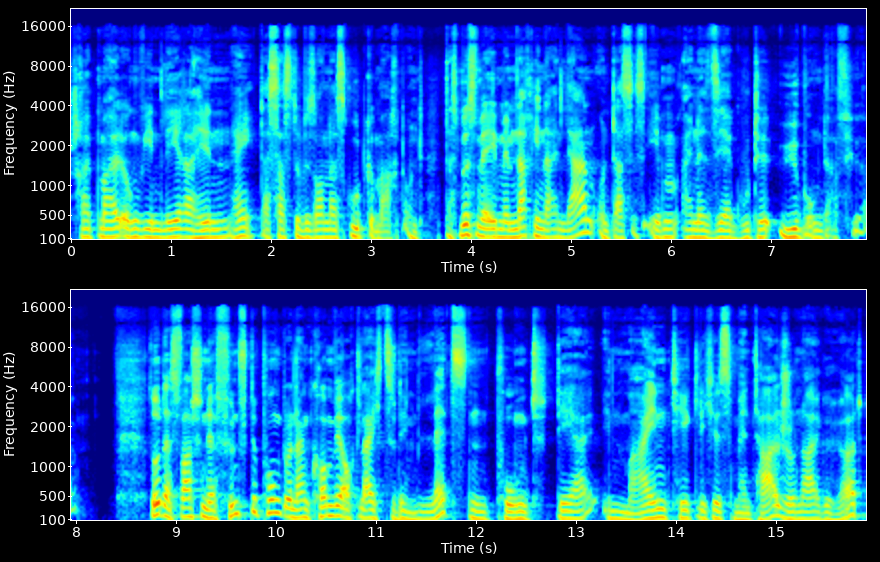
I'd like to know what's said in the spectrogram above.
schreibt mal irgendwie ein Lehrer hin, hey, das hast du besonders gut gemacht. Und das müssen wir eben im Nachhinein lernen und das ist eben eine sehr gute Übung dafür. So, das war schon der fünfte Punkt und dann kommen wir auch gleich zu dem letzten Punkt, der in mein tägliches Mentaljournal gehört.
